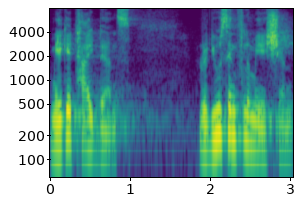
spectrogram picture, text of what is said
make it high dense, reduce inflammation,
